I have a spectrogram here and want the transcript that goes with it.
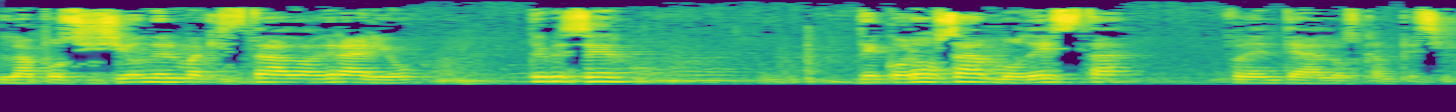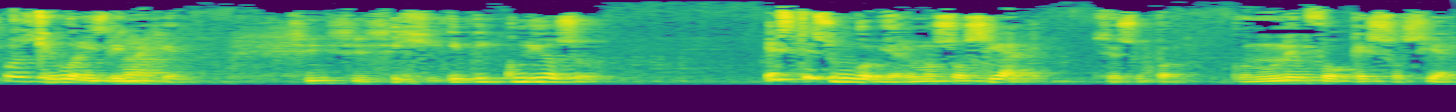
la posición del magistrado agrario debe ser decorosa, modesta frente a los campesinos. Qué bonita imagen. Sí, sí, sí. Y, curioso, este es un gobierno social, se supone, con un enfoque social,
